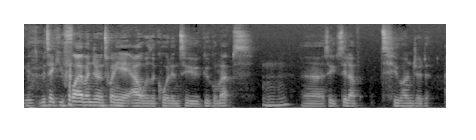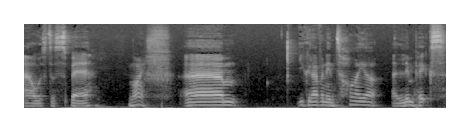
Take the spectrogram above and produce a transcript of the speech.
It would take you 528 hours according to Google Maps. Mm-hmm. Uh, so you still have 200 hours to spare. Nice. Um, you could have an entire Olympics.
